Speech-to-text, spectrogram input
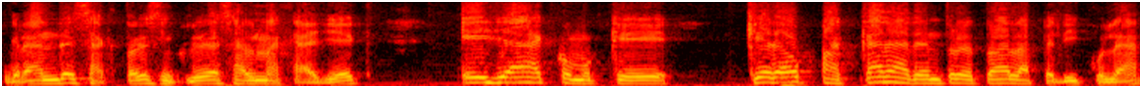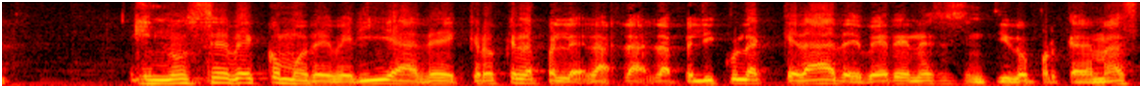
grandes actores, incluida Salma Hayek, ella como que queda opacada dentro de toda la película y no se ve como debería de. Creo que la, la, película queda de ver en ese sentido, porque además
